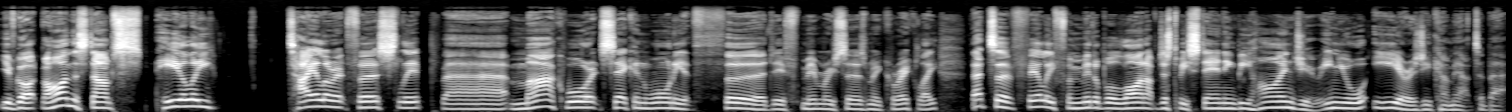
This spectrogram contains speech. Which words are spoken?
You've got behind the stumps Healy, Taylor at first slip, uh, Mark Waugh at second, Warnie at third, if memory serves me correctly. That's a fairly formidable lineup just to be standing behind you in your ear as you come out to bat.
